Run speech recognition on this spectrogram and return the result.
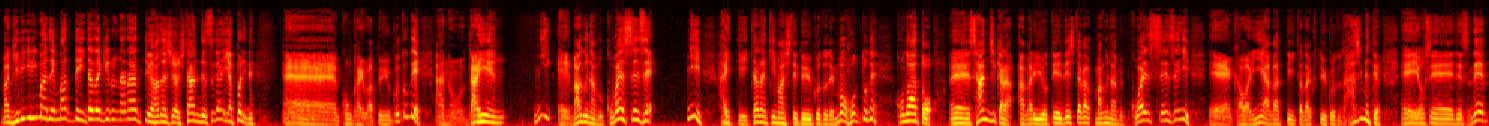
まあ、ギリギリまで待っていただけるならっていう話はしたんですが、やっぱりね、えー、今回はということで、あの、大円に、えー、マグナム小林先生、に入っていただきましてということで、もうほんとね、この後、えー、3時から上がる予定でしたが、マグナム小林先生に、えー、代わりに上がっていただくということで、初めて、えー、予選ですね、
